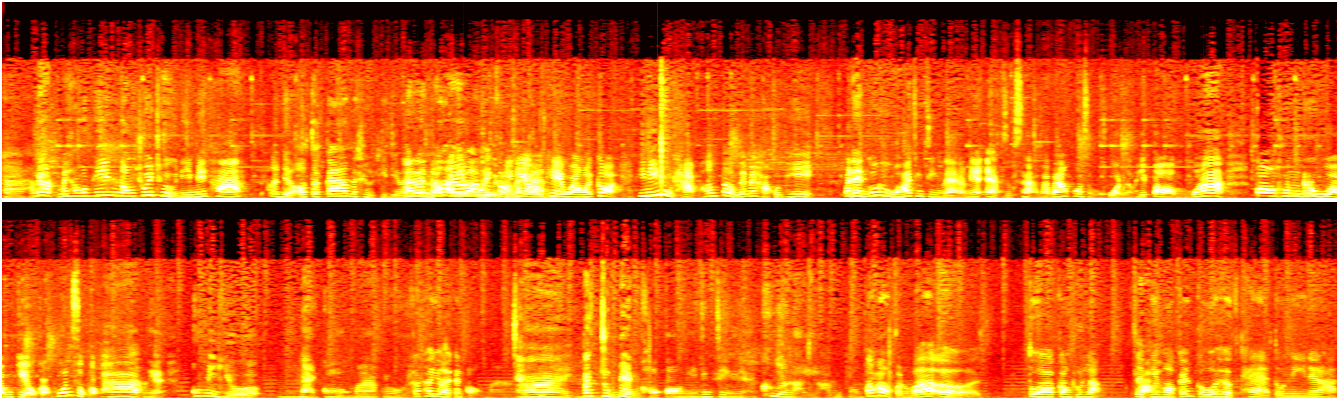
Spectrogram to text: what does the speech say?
ใช่ค่ะ หนักไหมคะคุณพี่น้องช่วยถือดีไหมคะเอ่อเดี๋ยวเอาตะกร้ามาถือทีเดียวอะกันเนาะอันนี้วางไว้ก่อนถืละทีเดียวกัโอน เควางไว้ก่อน ทีนี้หนูถามเพิ่มเติมได้ไหมคะคุณพี่ ประเด็นก็คือว่าจริง ๆ แล้วเนี่ยแอบศึกษามาบ้างพอสมควรกับพี่ปอมว่ากองทุนรวมเกี่ยวกับหุ้นสุขภาพเนี่ยก็มีเยอะอืม หลายกองมากเลยก็ทยอยกันออกมาใช่ แต่จุดเด่นของกองนี้จริงๆเนี่ยคืออะไรคะพี่ปอมคะ ต้องบอกก่อนว่าเอ่อ ตัวกองทุนหลักค่ะ JP Morgan Global Healthcare ตัวนี้เนี่ยนะคะ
